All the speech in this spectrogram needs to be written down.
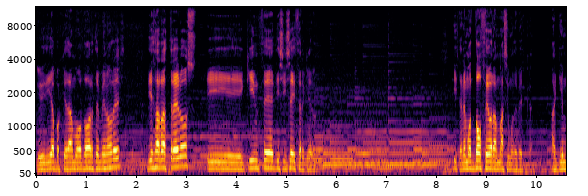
Y hoy día pues quedamos dos artes menores, 10 arrastreros y 15, 16 cerqueros. Y tenemos 12 horas máximo de pesca aquí en,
